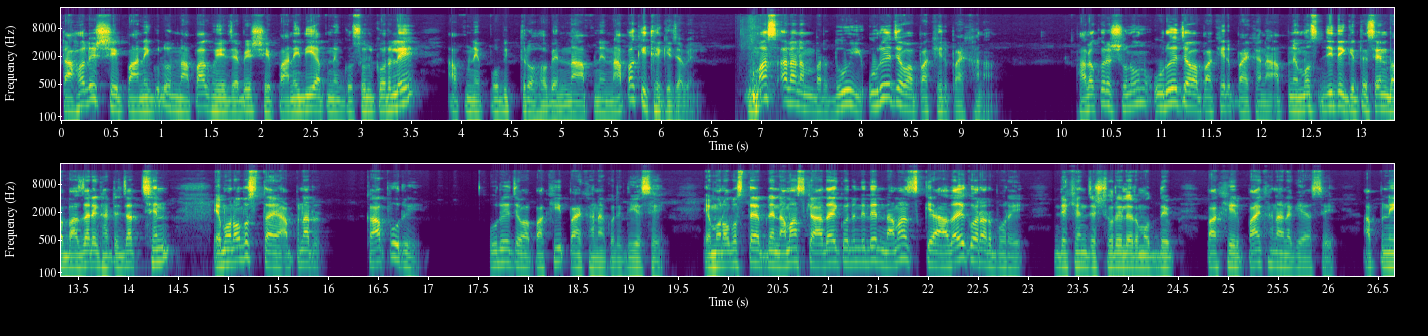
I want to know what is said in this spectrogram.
তাহলে সে পানিগুলো নাপাক হয়ে যাবে। সে পানি দিয়ে আপনি গোসল করলে আপনি পবিত্র হবেন না, আপনি নাপাকি থেকে যাবেন। মাস আলা নাম্বার দুই, উড়ে যাওয়া পাখির পায়খানা। ভালো করে শুনুন, উড়ে যাওয়া পাখির পায়খানা। আপনি মসজিদে গেতেছেন বা বাজারে ঘাটে যাচ্ছেন, এমন অবস্থায় আপনার কাপুরে উড়ে যাওয়া পাখি পায়খানা করে দিয়েছে। এমন অবস্থায় আপনি নামাজকে আদায় করে নিলেন, নামাজকে আদায় করার পরে দেখেন যে শরীরের মধ্যে পাখির পায়খানা লেগে আছে। আপনি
